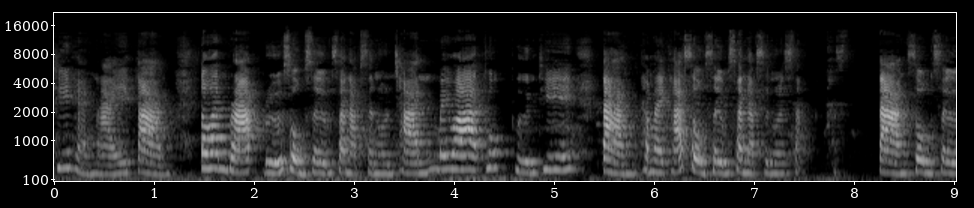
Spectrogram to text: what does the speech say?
ที่แห่งไหนต่าง ต้อนรับหรือส่งเสริมสนับสนุนฉันไม่ว่าทุกพื้นที่ต่างทำไมคะส่งเสริมสนับสนุน ต่างส่งเสริม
